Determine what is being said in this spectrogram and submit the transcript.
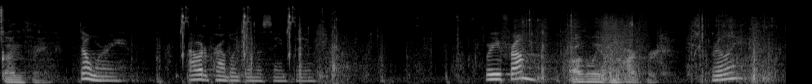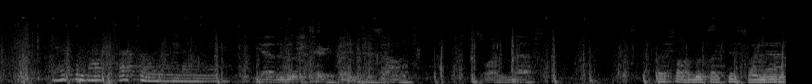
gun thing. Don't worry. I would have probably done the same thing. Where are you from? All the way from Hartford. Really? I heard some bad stuff going on down there. Yeah, the military abandoned the zone. That's why we left. Place probably looks like this by now.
